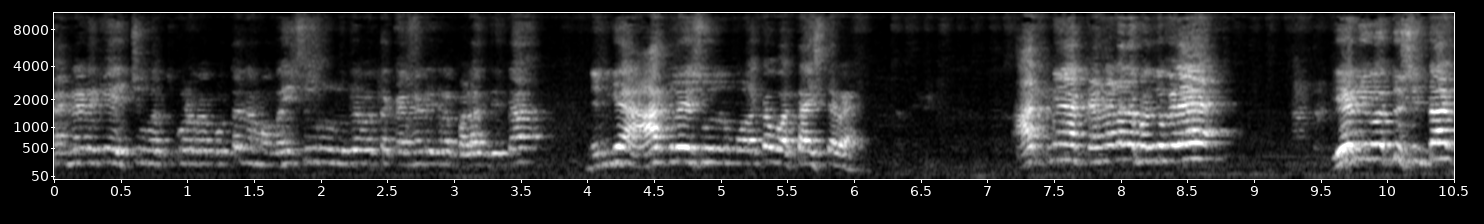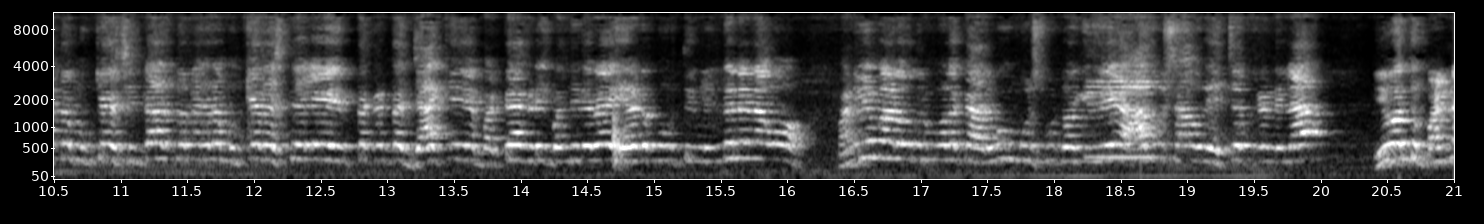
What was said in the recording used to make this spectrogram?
ಕನ್ನಡಕ್ಕೆ ಹೆಚ್ಚು ಒತ್ತು ಕೊಡಬೇಕು ಅಂತ ನಮ್ಮ ಮೈಸೂರು ಹೃದಯವಂತ ಕನ್ನಡಿಗರ ಬಳಗದಿಂದ ನಿಮ್ಗೆ ಆಗ್ರಹಿಸುವುದ್ರ ಮೂಲಕ ಒತ್ತಾಯಿಸ್ತೇವೆ. ಆತ್ಮೀಯ ಕನ್ನಡದ ಬಂಧುಗಳೇ ಏನು ಇವತ್ತು ಸಿದ್ಧಾರ್ಥ ಮುಖ್ಯ ಸಿದ್ಧಾರ್ಥ ನಗರ ಮುಖ್ಯ ರಸ್ತೆಯಲ್ಲಿ ಇರ್ತಕ್ಕಂಥ ಜಾಕಿ ಬಟ್ಟೆ ಅಂಗಡಿಗೆ ಬಂದಿದ್ದೇವೆ. ಎರಡು ಮೂರು ತಿಂಗಳಿಂದನೇ ನಾವು ಮನವಿ ಮಾಡೋದ್ರ ಮೂಲಕ ಅರಿವು ಮೂಡಿಸ್ಬಿಟ್ಟು ಹೋಗಿದ್ವಿ. ಆದ್ರೂ ಸಹ ಅವ್ರು ಎಚ್ಚೆತ್ಕೊಂಡಿಲ್ಲ. ಇವತ್ತು ಬಣ್ಣ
